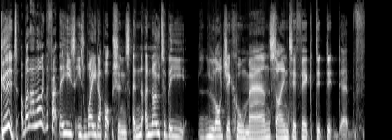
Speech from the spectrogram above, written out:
Good. Well, I like the fact that he's he's weighed up options. and a notably logical man, scientific, did, did, uh, f-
